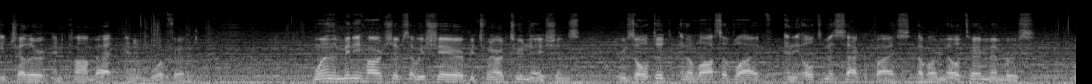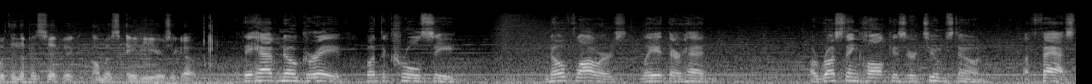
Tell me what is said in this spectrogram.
each other in combat and in warfare. One of the many hardships that we share between our two nations resulted in the loss of life and the ultimate sacrifice of our military members within the Pacific almost 80 years ago. They have no grave but the cruel sea. No flowers lay at their head. A rusting hulk is their tombstone, a fast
